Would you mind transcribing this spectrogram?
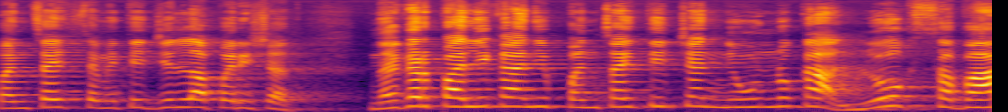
पंचायत समिती जिल्हा परिषद. नगरपालिका आणि पंचायतीच्या निवडणुका लोकसभा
